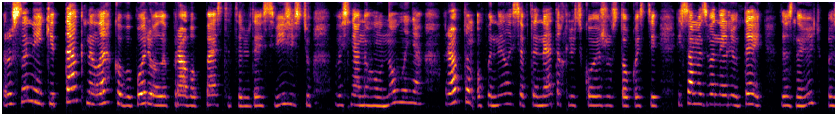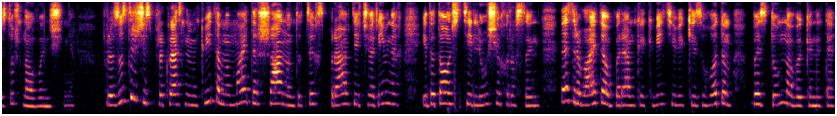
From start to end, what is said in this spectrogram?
Рослини, які так нелегко виборювали право пестити людей свіжістю весняного оновлення, раптом опинилися в тенетах людської жорстокості, і саме з вини людей зазнають бездушного винищення. При зустрічі з прекрасними квітами майте шану до цих справді чарівних і до того ж цілющих рослин. Не зривайте оберемки квітів, які згодом бездумно викинете.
